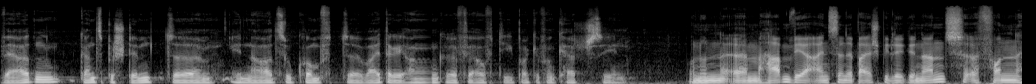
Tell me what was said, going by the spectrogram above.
werden ganz bestimmt äh, in naher Zukunft äh, weitere Angriffe auf die Brücke von Kertsch sehen. Und nun ähm, haben wir einzelne Beispiele genannt, äh, von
